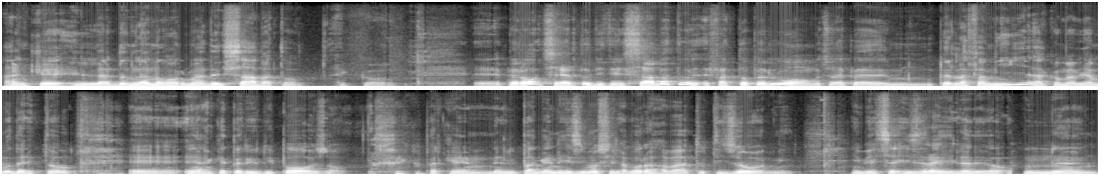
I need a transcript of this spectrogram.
anche la, la norma del sabato. Ecco. Eh, però certo il sabato è fatto per l'uomo, cioè per, per, la famiglia, come abbiamo detto, eh, e anche per il riposo, ecco, perché nel paganesimo si lavorava tutti i giorni, invece Israele aveva un,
